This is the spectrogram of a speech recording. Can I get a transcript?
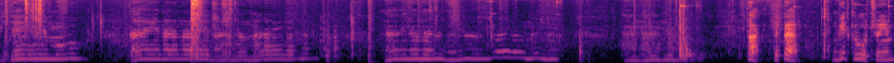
Йдемо. дай на на на на на на на так, тепер відкручуємо.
